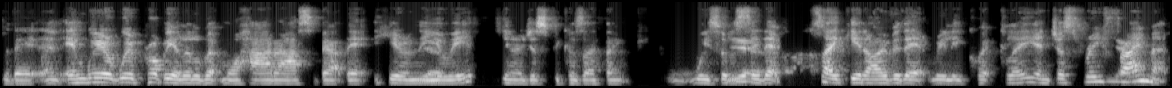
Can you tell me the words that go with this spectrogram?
for that. And, and we're, we're probably a little bit more hard ass about that here in the US, you know, just because I think we sort of see that say get over that really quickly and just reframe it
